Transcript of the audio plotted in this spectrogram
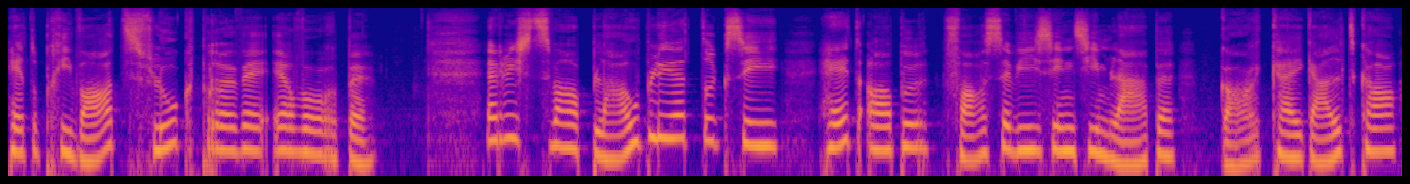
hat er privat Flugprüfe erworben. Er ist zwar Blaublüter hat aber phasenweise in seinem Leben gar kein Geld gehabt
